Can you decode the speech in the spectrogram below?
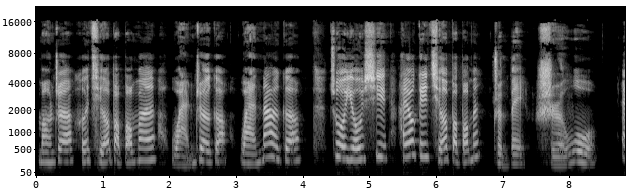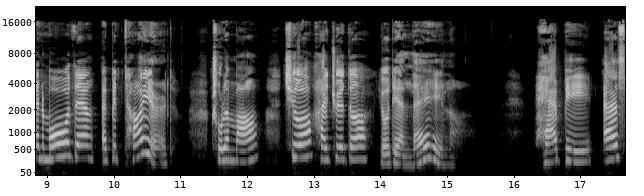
忙着和企鹅宝宝们玩这个玩那个，做游戏，还要给企鹅宝宝们准备食物。And more than a bit tired. 除了忙，企鹅还觉得有点累了。Happy as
